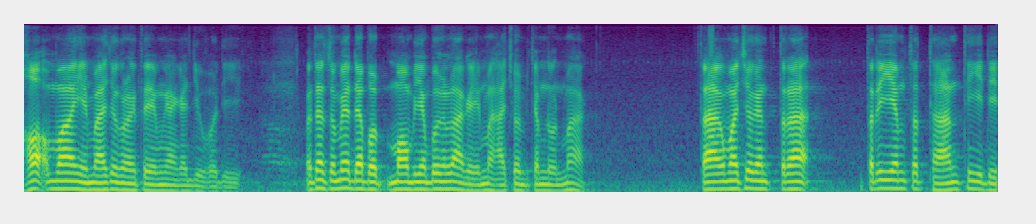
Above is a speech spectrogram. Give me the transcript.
เหาะมาเห็นมาชนกำลังเตรียมงานกันอยู่พอดีพระท่านสมเด็จดาบทมองไปยังเบื้องล่างก็เห็นมหาชนเป็นจำนวนมากตาออกมาช่วยกันตระเตรียมสถานที่ไดิ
